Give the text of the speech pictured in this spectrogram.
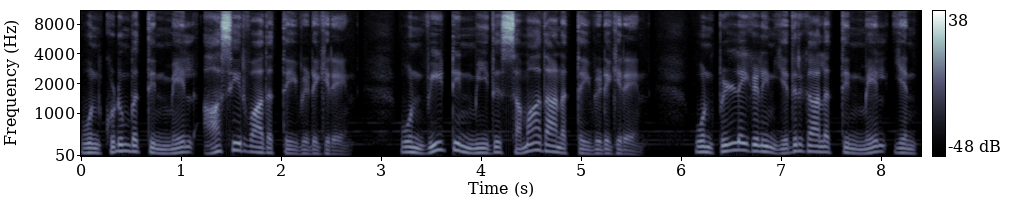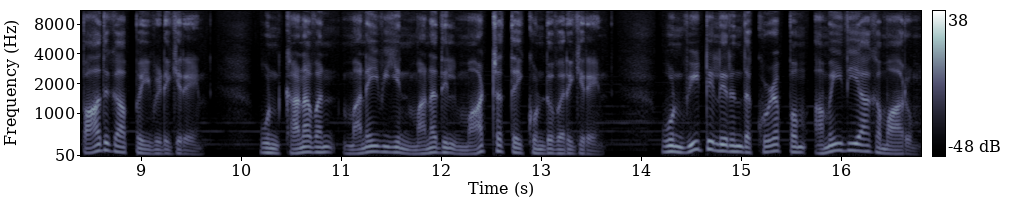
உன் குடும்பத்தின் மேல் ஆசீர்வாதத்தை விடுகிறேன். உன் வீட்டின் மீது சமாதானத்தை விடுகிறேன். உன் பிள்ளைகளின் எதிர்காலத்தின் மேல் என் பாதுகாப்பை விடுகிறேன். உன் கணவன் மனைவியின் மனதில் மாற்றத்தை கொண்டு வருகிறேன். உன் வீட்டிலிருந்த குழப்பம் அமைதியாக மாறும்.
